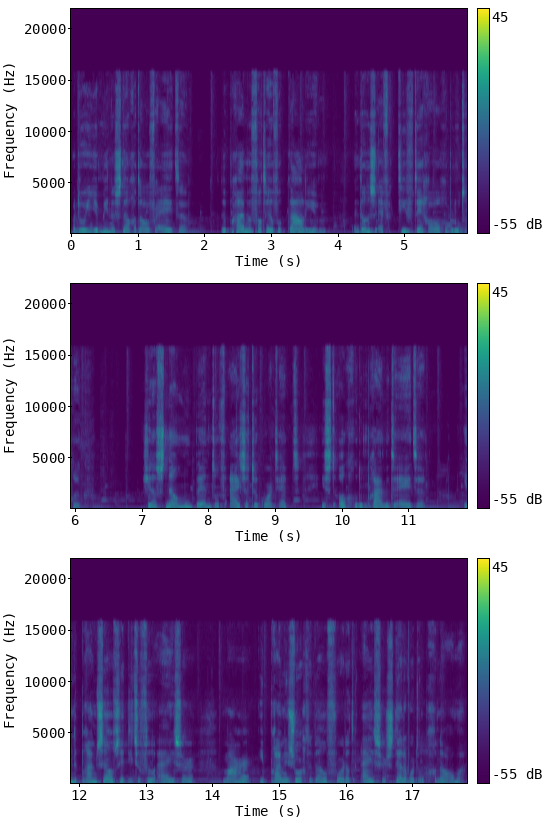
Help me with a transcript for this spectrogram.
waardoor je je minder snel gaat overeten. De pruim bevat heel veel kalium en dat is effectief tegen hoge bloeddruk. Als je dan snel moe bent of ijzertekort hebt, is het ook goed om pruimen te eten. In de pruim zelf zit niet zoveel ijzer, maar die pruim die zorgt er wel voor dat ijzer sneller wordt opgenomen.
